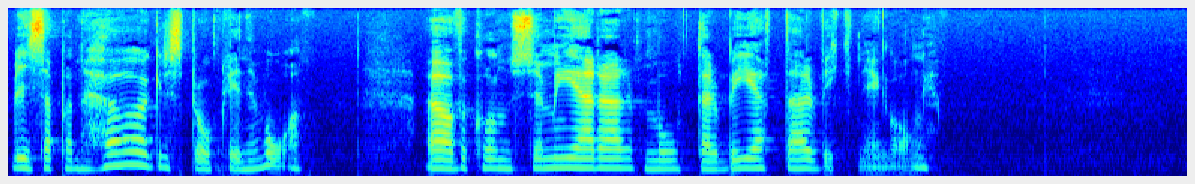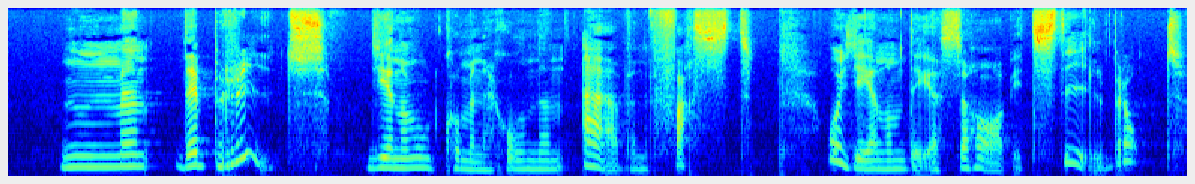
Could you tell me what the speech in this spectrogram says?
visar på en högre språklig nivå. Överkonsumerar, motarbetar viktnedgång. Men det bryts genom ordkombinationen även fast och genom det så har vi ett stilbrott.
